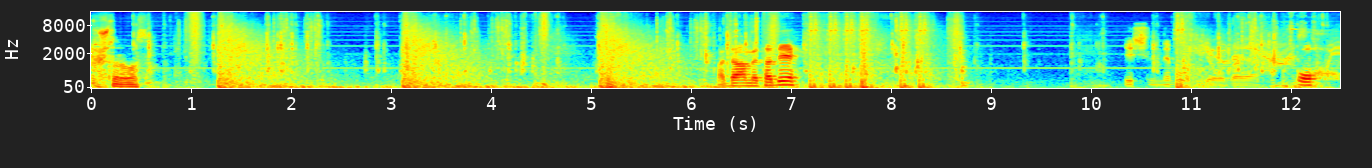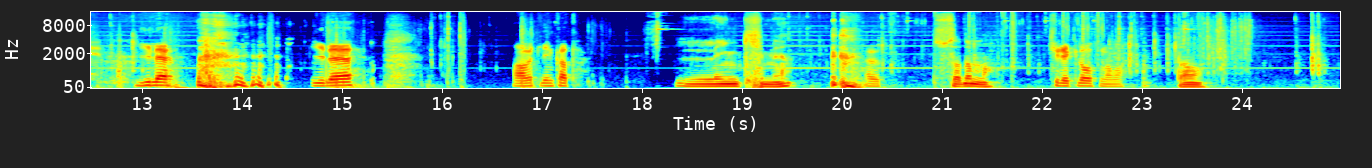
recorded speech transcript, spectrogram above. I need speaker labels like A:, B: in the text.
A: Tuşlara bas.
B: Hadi Ahmet hadi.
C: Yeşil ne bakıyor orada ya.
B: Oh. Hile. Hile. Ahmet link at.
A: Link mi?
B: Evet.
A: Susadın mı?
B: Çilekli olsun ama.
A: Tamam.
